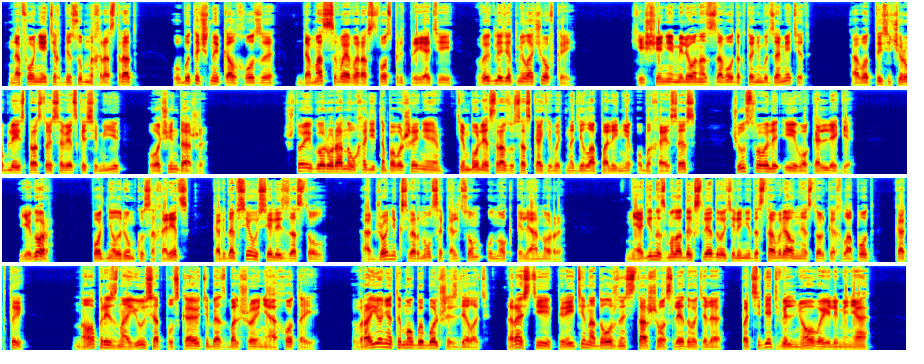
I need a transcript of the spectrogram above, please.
На фоне этих безумных растрат убыточные колхозы, да массовое воровство с предприятий выглядят мелочевкой. Хищение миллиона с завода кто-нибудь заметит, а вот тысячи рублей из простой советской семьи очень даже. Что Егору рано уходить на повышение, тем более сразу соскакивать на дела по линии ОБХСС, чувствовали и его коллеги. «Егор!» — поднял рюмку сахарец, когда все уселись за стол, а Джоник свернулся кольцом у ног Элеоноры. Ни один из молодых следователей не доставлял мне столько хлопот, как ты. Но, признаюсь, отпускаю тебя с большой неохотой. В районе ты мог бы больше сделать. Расти, перейти на должность старшего следователя, подсидеть Вильнева или меня.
